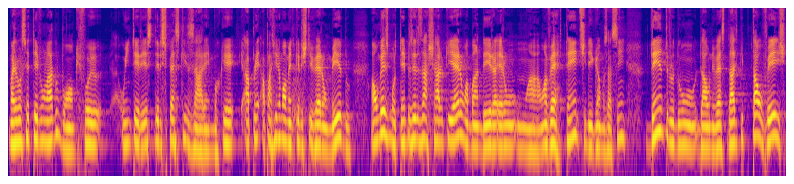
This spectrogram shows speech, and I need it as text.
Mas você teve um lado bom, que foi o interesse deles pesquisarem, porque a, a partir do momento que eles tiveram medo, ao mesmo tempo, eles acharam que era uma bandeira, era um, uma, uma vertente, digamos assim, dentro do, da universidade que talvez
